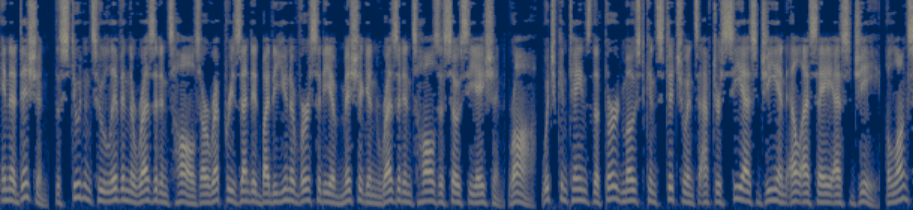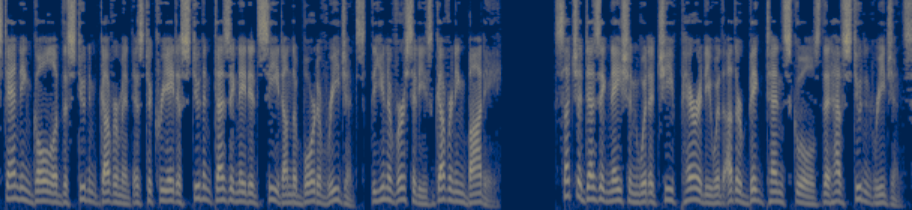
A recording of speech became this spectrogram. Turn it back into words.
In addition, the students who live in the residence halls are represented by the University of Michigan Residence Halls Association which contains the third most constituents after CSG and LSASG. A long-standing goal of the student government is to create a student-designated seat on the Board of Regents, the university's governing body. Such a designation would achieve parity with other Big Ten schools that have student regents.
